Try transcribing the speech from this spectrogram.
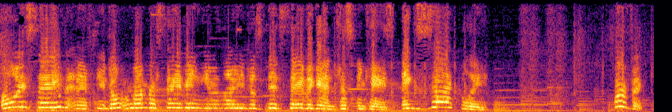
Always save, and if you don't remember saving, even though you just did save again, just in case. Exactly! Perfect!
